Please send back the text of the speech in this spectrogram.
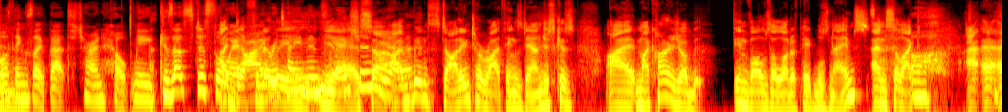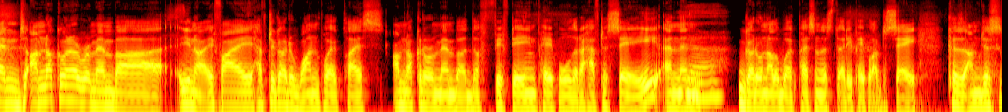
or things like that to try and help me. Because that's just the way I, retain information. Yeah, so I've been starting to write things down just because I my current job involves a lot of people's names, and so like, Oh. a- and I'm not going to remember. You know, if I have to go to one workplace, I'm not going to remember the 15 people that I have to see, and then Yeah. go to another workplace and there's 30 people I have to see because I'm just.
